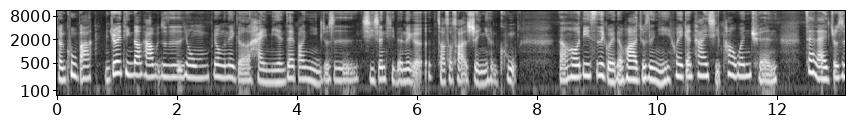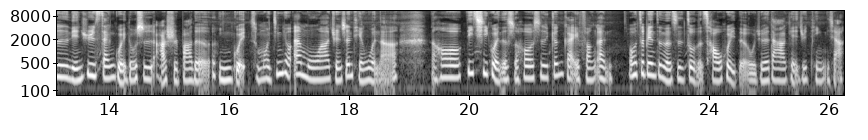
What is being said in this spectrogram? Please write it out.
很酷吧？你就会听到他就是用用那个海绵在帮你就是洗身体的那个唰唰唰的声音，很酷。然后第四轨的话，就是你会跟他一起泡温泉。再来就是连续三轨都是 R 十八的音轨，什么精油按摩啊，全身舔吻啊。然后第七轨的时候是更改方案。哦，这边真的是做的超会的，我觉得大家可以去听一下。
